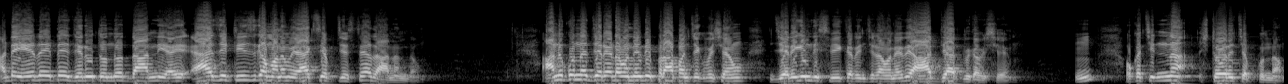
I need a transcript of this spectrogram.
అంటే ఏదైతే జరుగుతుందో దాన్ని యాజ్ ఇట్ ఈజ్గా మనం యాక్సెప్ట్ చేస్తే అది ఆనందం. అనుకున్నది జరగడం అనేది ప్రాపంచిక విషయం జరిగింది స్వీకరించడం అనేది ఆధ్యాత్మిక విషయం. ఒక చిన్న స్టోరీ చెప్పుకుందాం.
